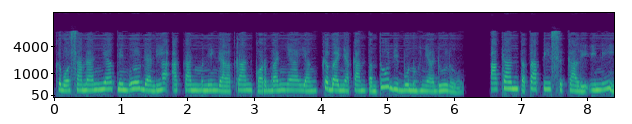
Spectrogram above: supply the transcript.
Kebosanannya timbul dan dia akan meninggalkan korbannya yang kebanyakan tentu dibunuhnya dulu. Akan tetapi sekali ini,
